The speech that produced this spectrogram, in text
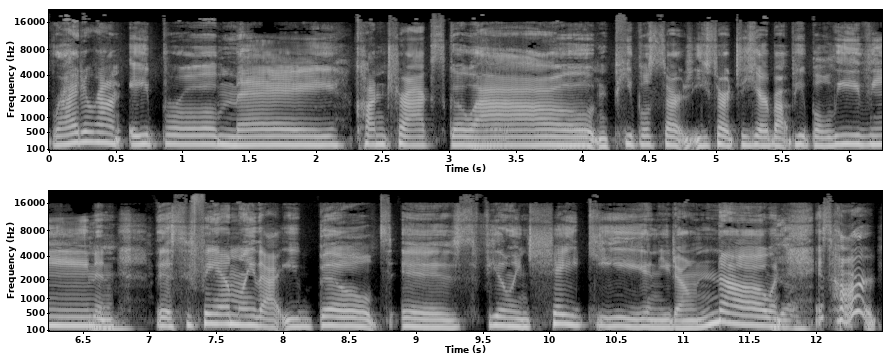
right around April, May, contracts go out and people start you start to hear about people leaving and this family that you built is feeling shaky and you don't know. And Yeah. it's hard.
